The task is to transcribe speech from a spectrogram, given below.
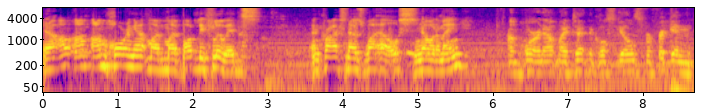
You know, I'm, I'm, I'm whoring out my, my bodily fluids, and Christ knows what else, you know what I mean? I'm whoring out my technical skills for freaking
